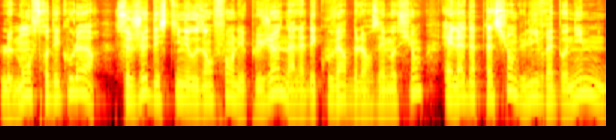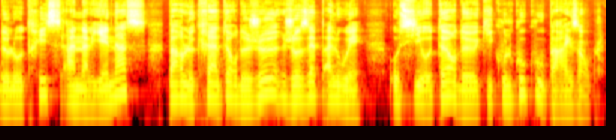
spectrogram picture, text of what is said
le monstre des couleurs. Ce jeu destiné aux enfants les plus jeunes à la découverte de leurs émotions est l'adaptation du livre éponyme de l'autrice Anna Lienas par le créateur de jeu Joseph Aloué, aussi auteur de Kikul par exemple.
